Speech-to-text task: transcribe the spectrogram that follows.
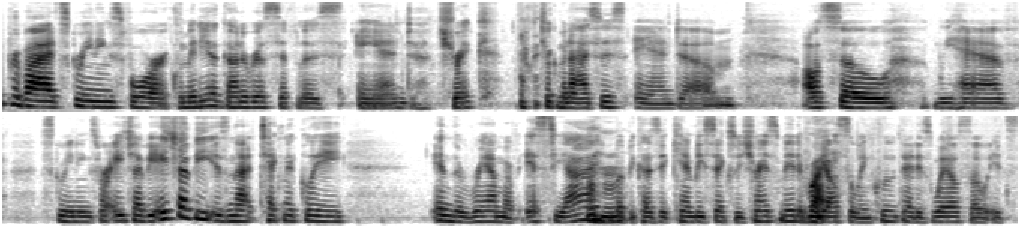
provide screenings for chlamydia, gonorrhea, syphilis, and trick, trichomoniasis, and um, also we have screenings for HIV. HIV is not technically in the realm of STI, but because it can be sexually transmitted, Mm-hmm. Right. we also include that as well. So it's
